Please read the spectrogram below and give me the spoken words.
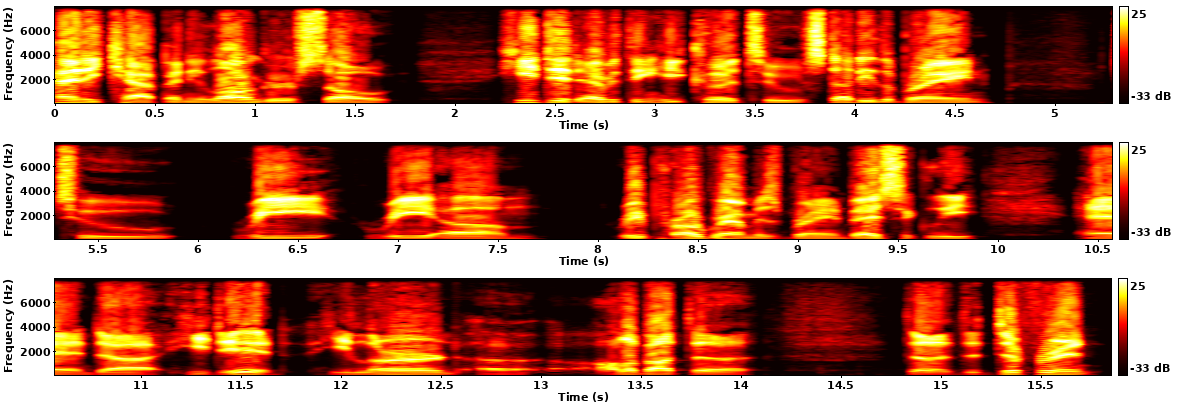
handicap any longer. So he did everything he could to study the brain, to re re um, reprogram his brain basically, and uh, he did. He learned uh, all about the the the different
